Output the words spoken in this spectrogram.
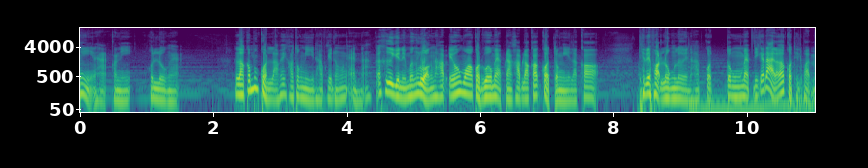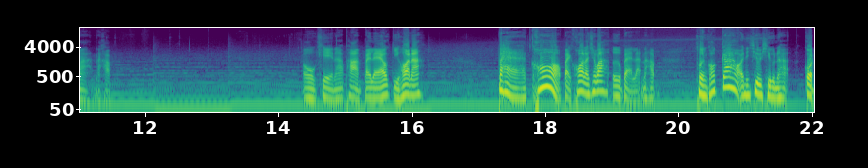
นี่นะฮะตอนนี้คุณลุงฮะเราก็มากดรับให้เขาตรงนี้นะครับเควสโน้ตต้องแอนนะก็คืออยู่ในเมืองหลวงนะครับเอลมอกดเวิร์แมปนะครับแล้วก็กดตรงนี้แล้วก็เทเลพอร์ตลงเลยนะครับ กดตรงแมปนี้ก็ได้แล้วก็กดเทเลพอร์ตมานะครับโอเคนะผ่านไปแล้วกี่ข้อนะ 8 ข้อ 8 ข้อแล้วใช่ปะเออ8แล้วนะครับ ส่วนข้อ 9 อันนี้ชิวๆนะฮะกด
